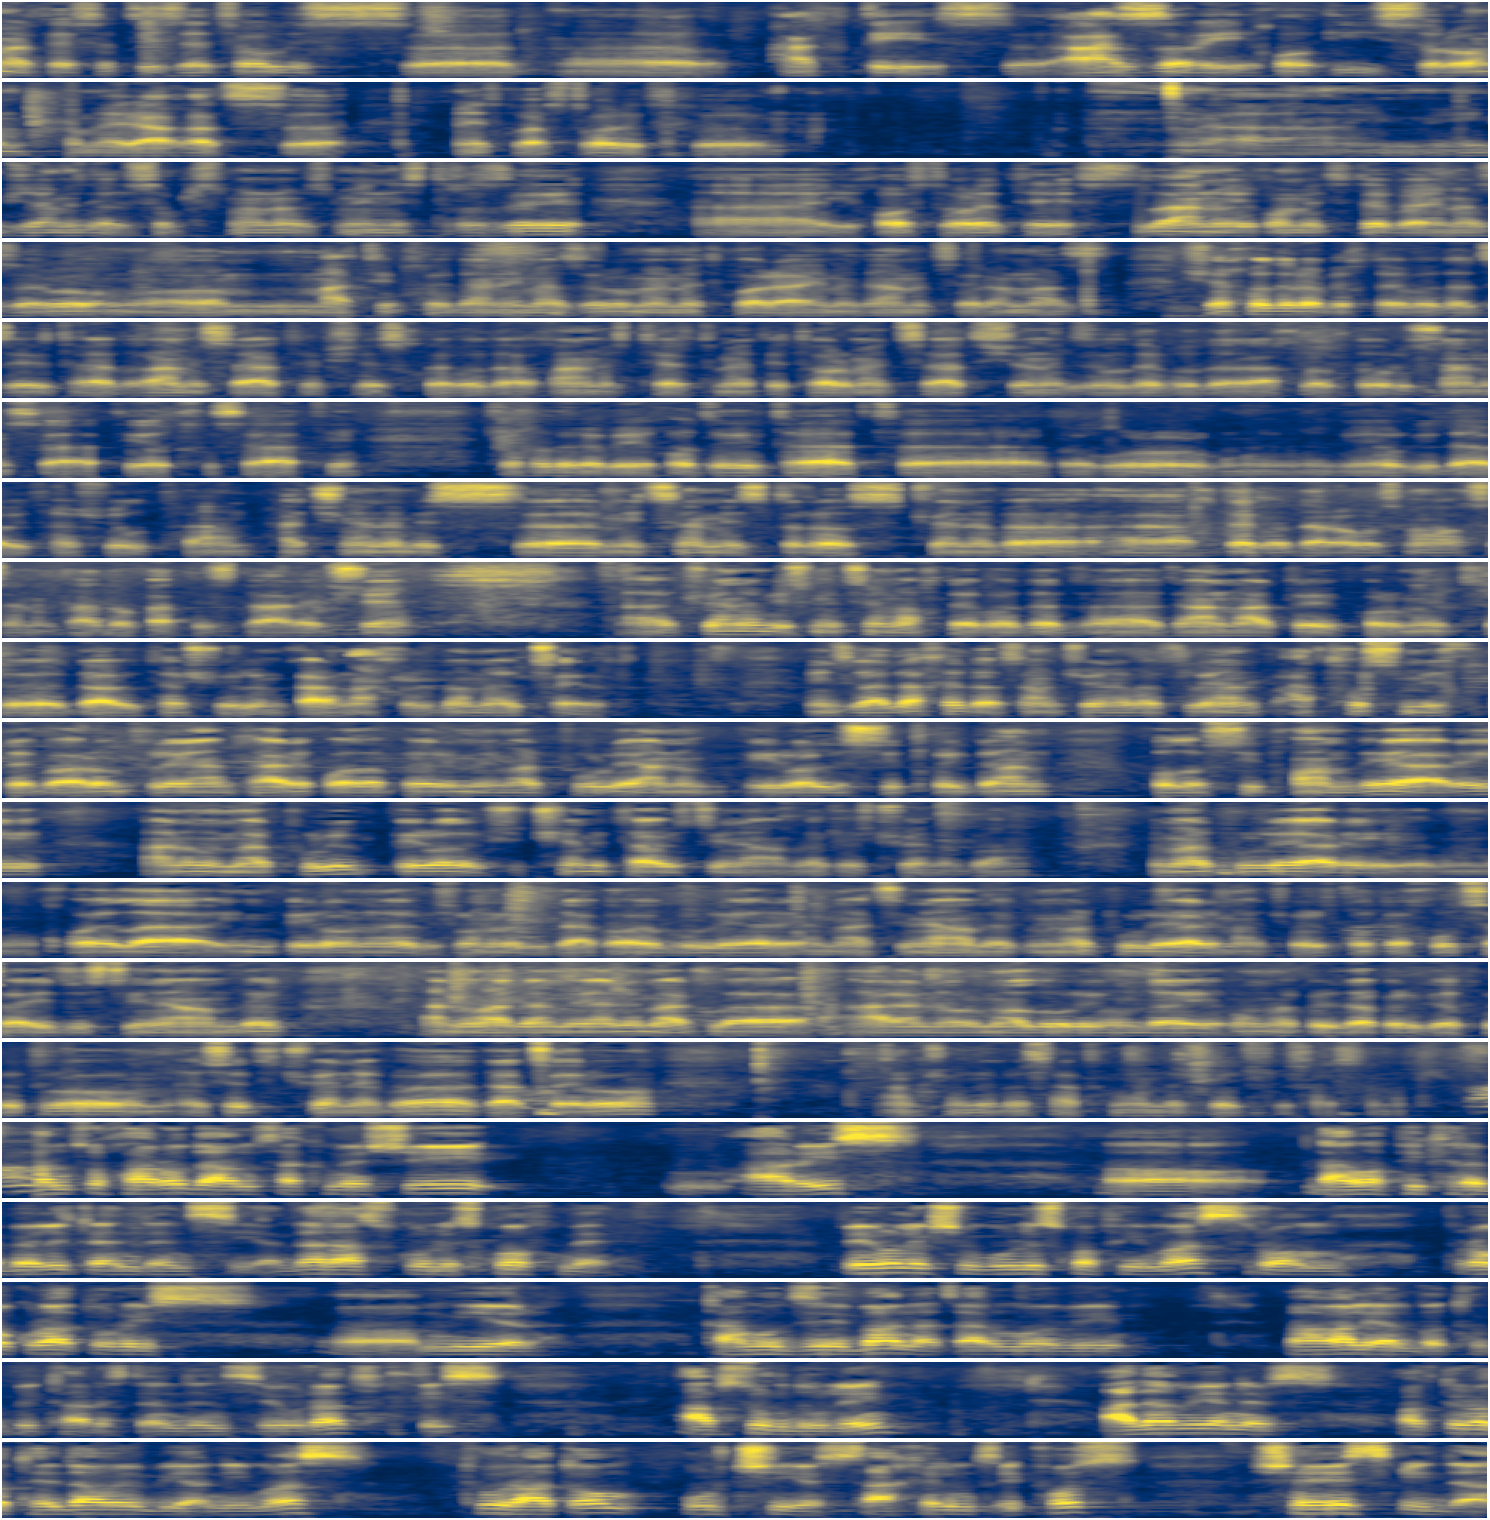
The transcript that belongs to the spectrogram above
მარტო ესეთი ზეწოლის ფაქტის აზრი იყო ის, რომ მე რაღაც მე თქვა სწორედ იმ ჯამიდალის სოფლის მეურნეობის ministrze იყო სწორედ ეს. ანუ იყო მიწდება იმაზე, რომ მათი მხრიდან იმაზე, რომ მე მეთქვა რაიმე დამეწერა მას. შეხვედრები ხდებოდა ძირითადად ღამის საათებში, ეს ხდებოდა ღამის 11-12 საათი, შემდეგ გრძელდებოდა ახლობლად 2-3 საათი, 4 საათი. შეხვედრები იყო ძირითადად პროკურორ გიორგი დავითაშვილთან. აჩვენების მიცემის დროს ჩვენება ხდებოდა როგორც მოახსენეთ ადვოკატის გარეშე. ჩვენების მიცემა ხდებოდა ძალიან მარტივი ფორმით დავითაშვილიმ კარნახობდა მე ვწერთ ვინც გადახედავს ამ ჩვენებას ძალიან პათოს მიხვდება რომ ძალიან არის ყველაფერი მიმართული ანუ პირველი სიტყვიდან ბოლო სიტყვამდე არის ანუ მიმართული პირველ რიგში ჩემი თავის წინააღმდეგ ეს ჩვენება მიმართული არის ყველა იმ პიროვნებების რომლებიც დაკავებული არიან მათ წინააღმდეგ მიმართული არის მათ შორის კოტე ხუცაიძის წინააღმდეგ ანუ ადამიანი მართლა არანორმალური უნდა იყოს, მე პირდაპირ გეტყვით, რომ ესეთი ჩვენება დაწერო ამ ჩვენებას რა თქმა უნდა შეუძლის ასამართლოს. სამწუხაროდ ამ საქმეში არის დამაფიქრებელი ტენდენცია და რას გულისხმობ მე? პირველ რიგში გულისხმობ იმას, რომ პროკურატურის მიერ გამოძიება ნაწარმოები მაღალი ალბათობით არის ტენდენციურად ის აბსურდული ადამიანებს ფაქტურად ედავებიან იმას თუ რატომ ურჩიეს სახელმწიფოს შეესყიდა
